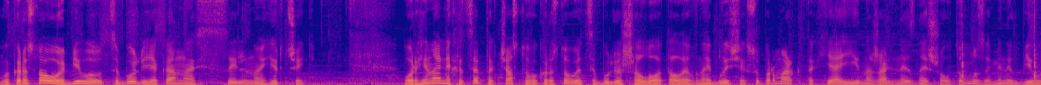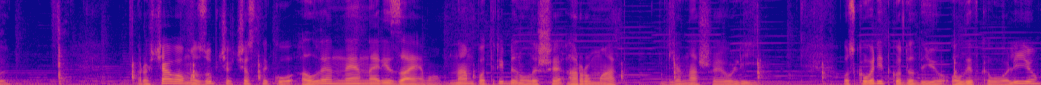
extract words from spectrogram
Використовую білу цибулю, яка не сильно гірчить. В оригінальних рецептах часто використовує цибулю шалот, але в найближчих супермаркетах я її, на жаль, не знайшов, тому замінив білою. Розчавимо зубчик часнику, але не нарізаємо. Нам потрібен лише аромат для нашої олії. У сковорідку додаю оливкову олію,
